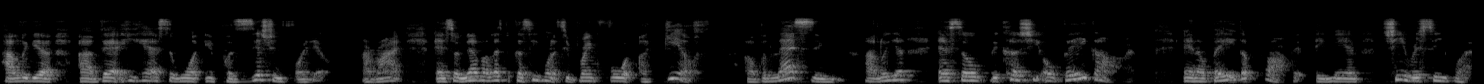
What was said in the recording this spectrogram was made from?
hallelujah, uh, that he has someone in position for him. All right. And so nevertheless, because he wanted to bring forth a gift, a blessing Hallelujah. And so because she obeyed God and obeyed the prophet, amen, she received what?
